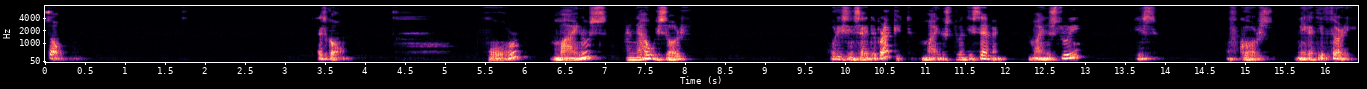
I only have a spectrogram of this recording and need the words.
So Let's go 4 minus, and now we solve what is inside the bracket. Minus 27 minus 3 is, of course, negative 30.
